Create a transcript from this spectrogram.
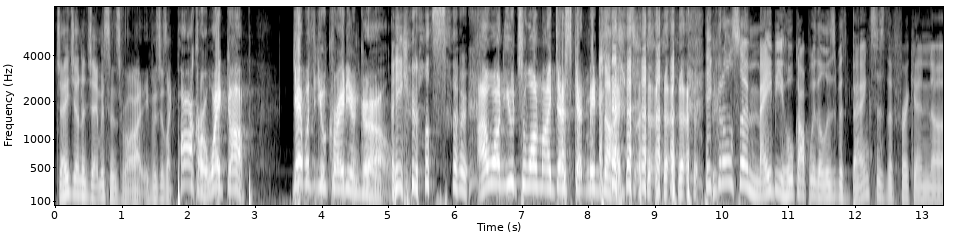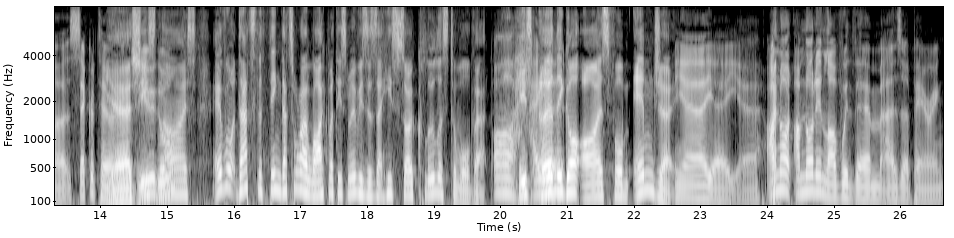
J. Jonah Jameson's right. He was just like, Parker, wake up! Get with the Ukrainian girl! he could also I want you two on my desk at midnight! he could also maybe hook up with Elizabeth Banks as the freaking uh, secretary. yeah, of the she's Bugle. nice. Everyone, that's the thing. That's what I like about these movies is that he's so clueless to all that. Oh, I he's hate only it. got eyes for MJ. Yeah, yeah, yeah. I'm not. I'm not in love with them as a pairing.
